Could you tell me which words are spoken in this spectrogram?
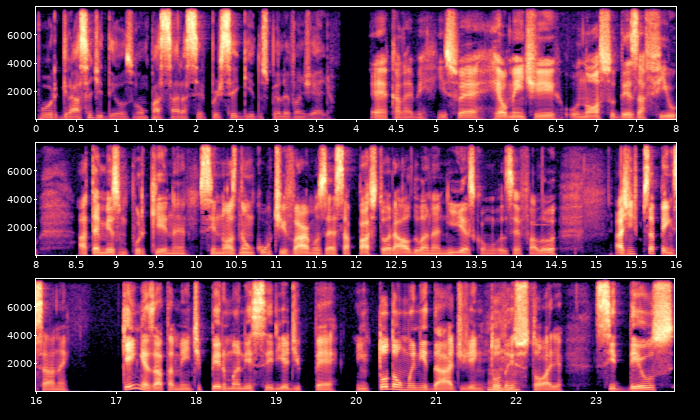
por graça de Deus, vão passar a ser perseguidos pelo Evangelho. É, Caleb, isso é realmente o nosso desafio, até mesmo porque, né, se nós não cultivarmos essa pastoral do Ananias, como você falou, a gente precisa pensar, né, quem exatamente permaneceria de pé em toda a humanidade e em toda uhum. a história se Deus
